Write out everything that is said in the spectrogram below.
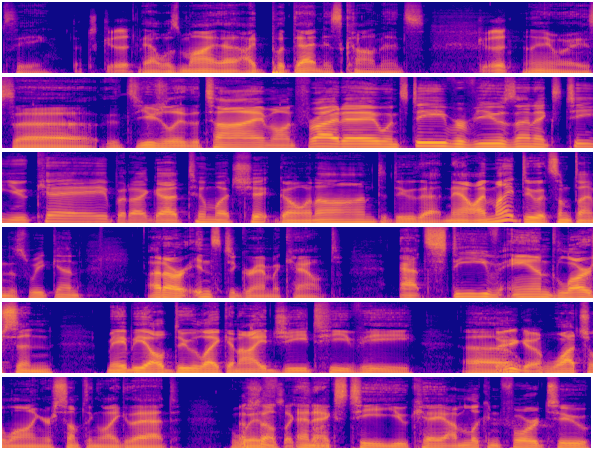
See, That's good. that was my. I put that in his comments. Good. Anyways, uh, it's usually the time on Friday when Steve reviews NXT UK, but I got too much shit going on to do that now. I might do it sometime this weekend at our Instagram account at Steve and Larson. Maybe I'll do like an IGTV uh, There you go. watch along or something like that with sounds like. NXT UK. I'm looking forward to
